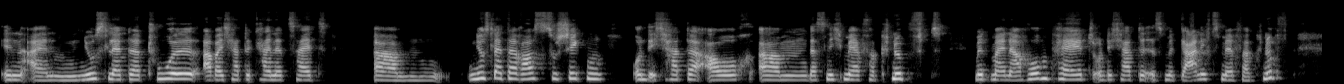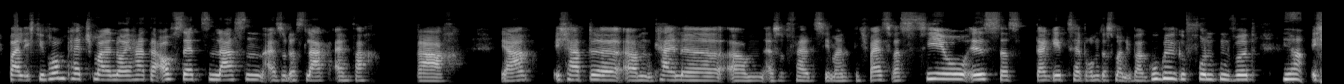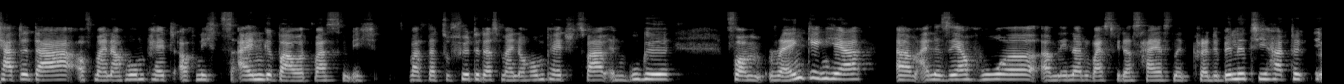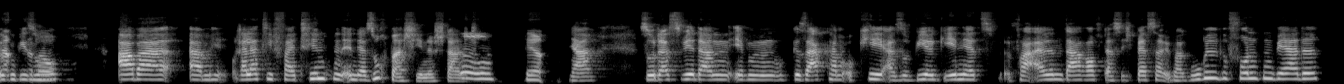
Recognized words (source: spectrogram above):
in einem Newsletter-Tool, aber ich hatte keine Zeit, ähm, Newsletter rauszuschicken und ich hatte auch das nicht mehr verknüpft mit meiner Homepage und ich hatte es mit gar nichts mehr verknüpft, weil ich die Homepage mal neu hatte aufsetzen lassen. Also das lag einfach brach. Ja, ich hatte ähm, keine, ähm, also falls jemand nicht weiß, was SEO ist, das, da geht es ja darum, dass man über Google gefunden wird. Ja. Ich hatte da auf meiner Homepage auch nichts eingebaut, was mich, was dazu führte, dass meine Homepage zwar im Google vom Ranking her ähm, eine sehr hohe, ähm, Lena, du weißt, wie das heißt, eine Credibility hatte, ja, irgendwie genau. so, aber ähm, relativ weit hinten in der Suchmaschine stand. Mhm. Ja. Ja. So dass wir dann eben gesagt haben, okay, also wir gehen jetzt vor allem darauf, dass ich besser über Google gefunden werde.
